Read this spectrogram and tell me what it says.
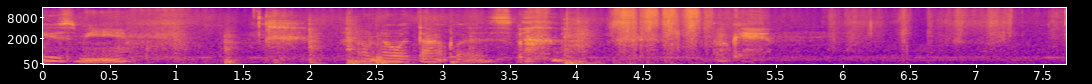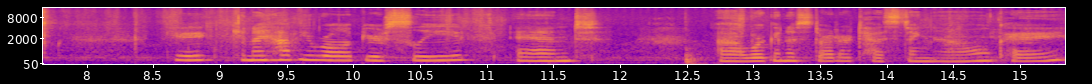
Excuse me. I don't know what that was. okay. Okay, can I have you roll up your sleeve and uh, we're gonna start our testing now, okay?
